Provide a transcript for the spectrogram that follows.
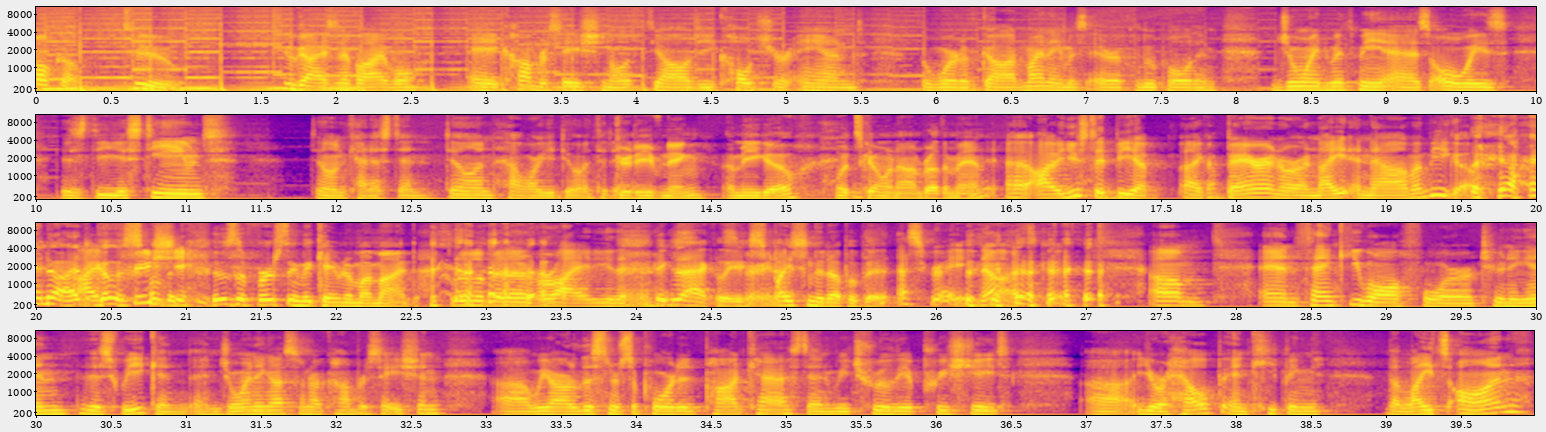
Welcome to Two Guys in a Bible, a conversational theology, culture, and the Word of God. My name is Eric Leupold, and joined with me, as always, is the esteemed Dylan Keniston. Dylan, how are you doing today? Good evening, amigo. What's going on, brother man? Uh, I used to be a like a baron or a knight, and now I'm amigo. yeah, I know. I had to I go with something. appreciate- It was the first thing that came to my mind. a little bit of variety there. exactly, That's nice. spicing it up a bit. That's great. No, that's good. um, and thank you all for tuning in this week and, and joining us on our conversation. Uh, we are a listener supported podcast, and we truly appreciate uh, your help in keeping the lights on.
